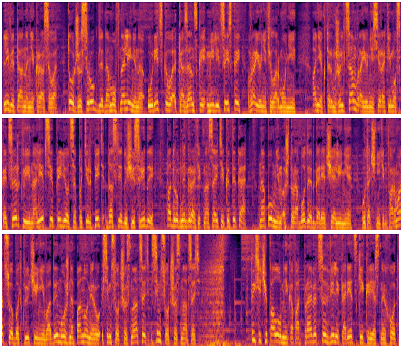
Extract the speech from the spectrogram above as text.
Левитана, Некрасова. Тот же срок для домов на Ленина, Урицкого, Казанской, Милицейской в районе филармонии. А некоторым жильцам жильцам в районе Серафимовской церкви и на Лепсе придется потерпеть до следующей среды. Подробный график на сайте КТК. Напомним, что работает горячая линия. Уточнить информацию об отключении воды можно по номеру 716 716. Тысячи паломников отправятся в Великорецкий крестный ход.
